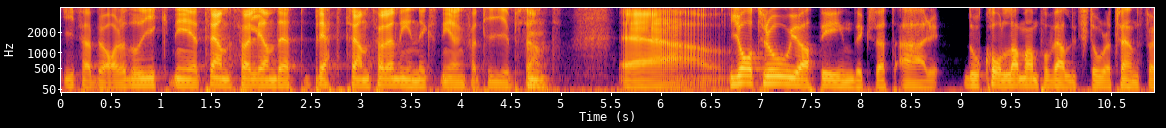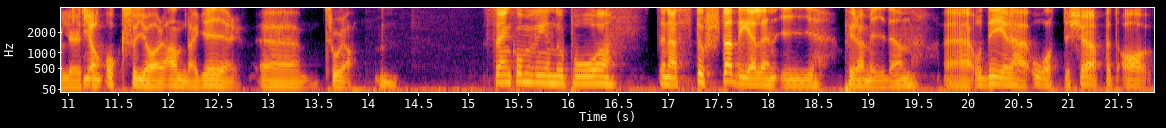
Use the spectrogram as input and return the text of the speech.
i februari. Och då gick ner trendföljande, ett brett trendföljande index ner ungefär 10%. Eh, Jag tror ju att det indexet är... Då kollar man på väldigt stora trendföljare som Ja. också gör andra grejer. Eh, tror jag. Sen kommer vi in på den här största delen i pyramiden. Eh, och Det är det här återköpet av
